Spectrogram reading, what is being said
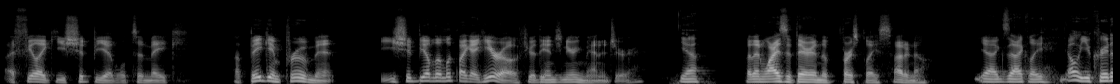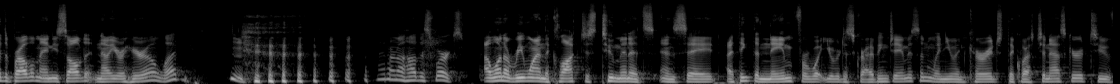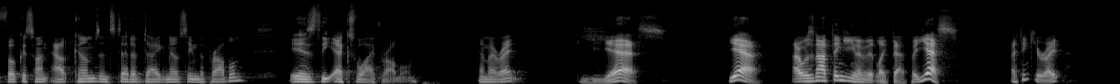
I feel like you should be able to make a big improvement you should be able to look like a hero if you're the engineering manager. Yeah. But then why is it there in the first place? I don't know. Yeah, exactly. Oh, you created the problem and you solved it. Now you're a hero? What? I don't know how this works. I want to rewind the clock just two minutes and say I think the name for what you were describing, Jamison, when you encouraged the question asker to focus on outcomes instead of diagnosing the problem, is the XY problem. Am I right? yes. Yeah. I was not thinking of it like that, but yes. I think you're right.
